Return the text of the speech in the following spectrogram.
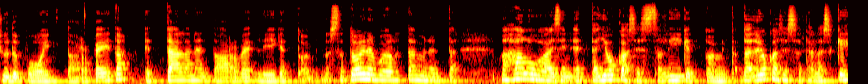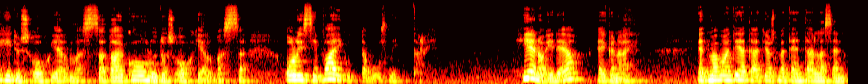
to the point tarpeita, että tällainen tarve liiketoiminnassa. Toinen voi olla tämmöinen, että Mä haluaisin, että jokaisessa liiketoiminta tai jokaisessa tällaisessa kehitysohjelmassa tai koulutusohjelmassa olisi vaikuttavuusmittari. Hieno idea, eikö näin? Että mä voin tietää, että jos mä teen tällaisen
